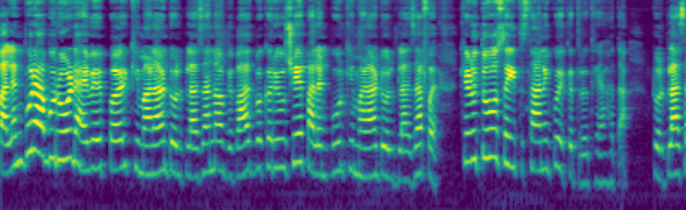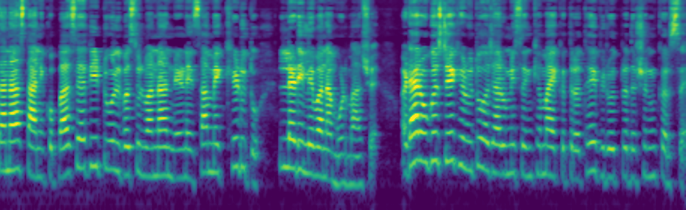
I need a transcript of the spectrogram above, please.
પાલનપુર આબુ રોડ હાઈવે પર ખીમાણા ટોલ પ્લાઝાનો વિવાદ વકર્યો છે. પાલનપુર ખીમાણા ટોલ પ્લાઝા પર ખેડૂતો સહિત સ્થાનિકો એકત્ર થયા હતા. ટોલ પ્લાઝાના સ્થાનિકો પાસેથી ટોલ વસૂલવાના નિર્ણય સામે ખેડૂતો લડી લેવાના મૂડમાં છે. અઢાર ઓગસ્ટે ખેડૂતો હજારોની સંખ્યામાં એકત્ર થઈ વિરોધ પ્રદર્શન કરશે.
